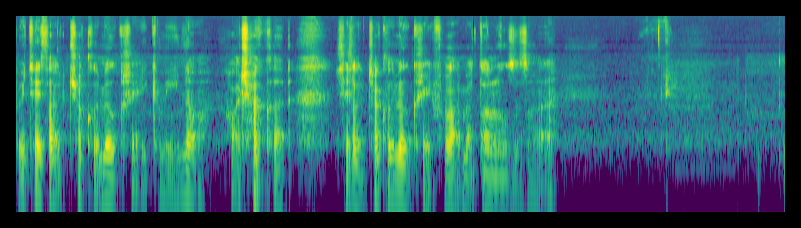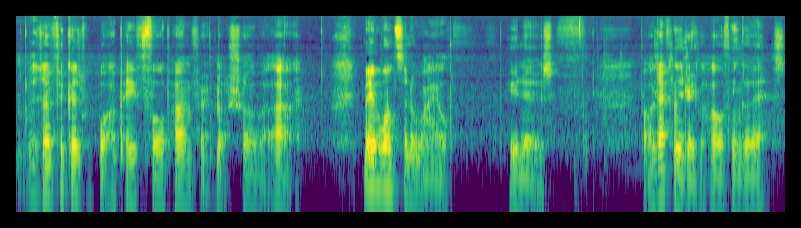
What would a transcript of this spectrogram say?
But it tastes like chocolate milkshake. I mean, not hot chocolate. It tastes like chocolate milkshake from like McDonald's or something. I don't think I'd want to pay £4 for it. I'm not sure about that. Maybe once in a while. Who knows. But I'll definitely drink the whole thing of this.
